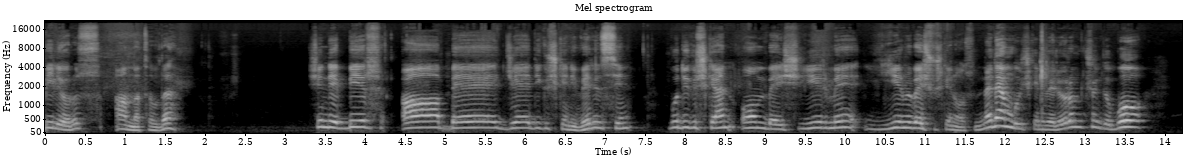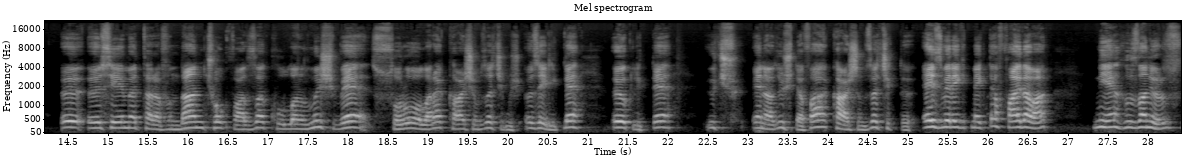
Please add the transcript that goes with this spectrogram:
biliyoruz, anlatıldı. Şimdi bir A, B, C dik üçgeni verilsin. Bu dik üçgen 15, 20, 25 üçgeni olsun. Neden bu üçgeni veriyorum? Çünkü bu ÖSYM tarafından çok fazla kullanılmış ve soru olarak karşımıza çıkmış. Özellikle Öklit'te 3 en az 3 defa karşımıza çıktı. Ezbere gitmekte fayda var. Niye? Hızlanıyoruz.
